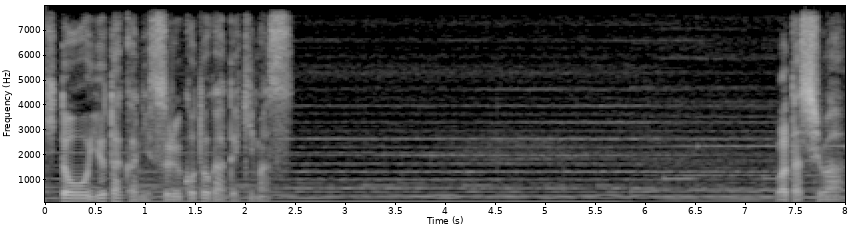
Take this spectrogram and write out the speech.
人を豊かにすることができます。私は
